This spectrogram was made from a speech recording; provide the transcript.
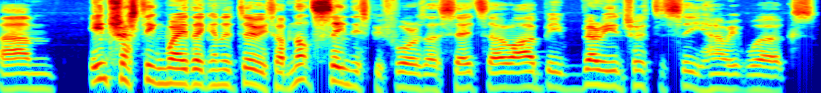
Um, interesting way they're going to do it. I've not seen this before, as I said, so I'd be very interested to see how it works.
